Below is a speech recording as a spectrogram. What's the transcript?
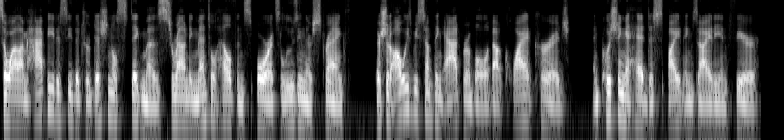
So while I'm happy to see the traditional stigmas surrounding mental health in sports losing their strength, there should always be something admirable about quiet courage and pushing ahead despite anxiety and fear.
